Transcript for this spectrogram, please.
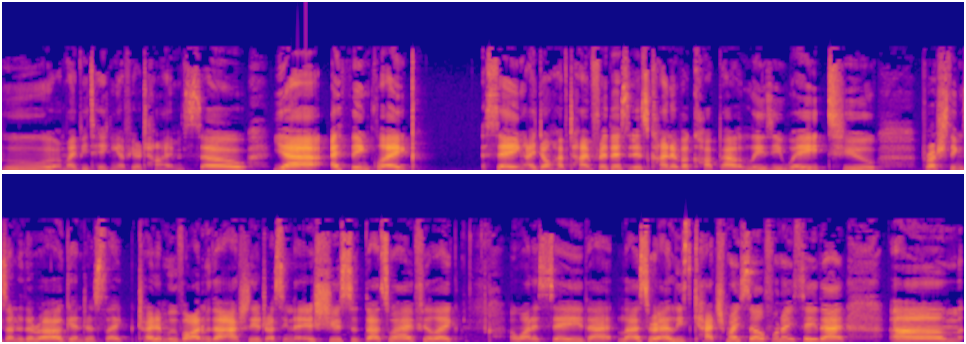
who might be taking up your time. So, yeah, I think like saying I don't have time for this is kind of a cop out, lazy way to brush things under the rug and just like try to move on without actually addressing the issue. So that's why I feel like I want to say that less or at least catch myself when I say that. Um,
